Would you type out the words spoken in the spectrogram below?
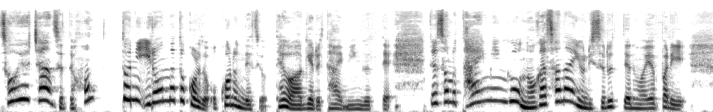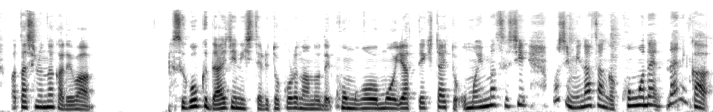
そういうチャンスって本当にいろんなところで起こるんですよ。手を挙げるタイミングって。で、そのタイミングを逃さないようにするっていうのは、やっぱり私の中では、すごく大事にしているところなので、今後もやっていきたいと思いますし、もし皆さんが今後で何か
